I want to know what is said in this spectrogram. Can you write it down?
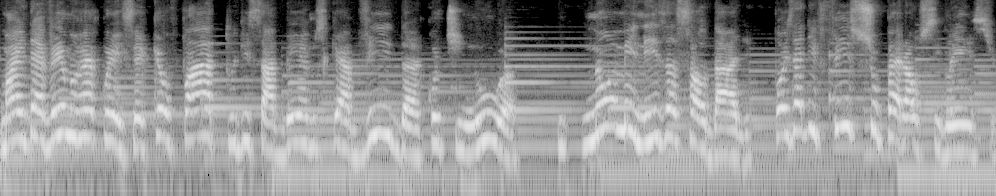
Mas devemos reconhecer que o fato de sabermos que a vida continua não ameniza a saudade, pois é difícil superar o silêncio,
